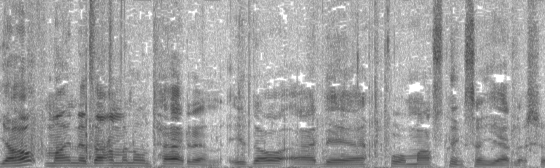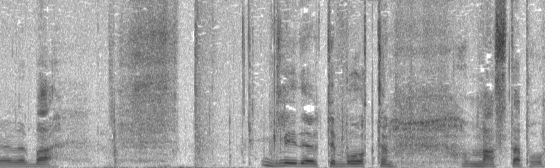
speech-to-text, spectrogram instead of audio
Ja, meine Damen und Herren. Idag är det påmastning som gäller så det är väl bara glida ut till båten och masta på.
